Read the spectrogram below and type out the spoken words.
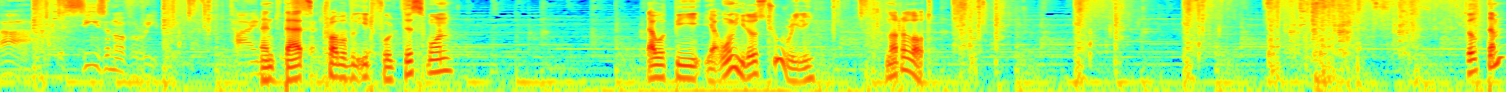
Ah, the season of reaping. Time and that's probably it for this one. That would be, yeah, only those two really. Not a lot. Built them.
